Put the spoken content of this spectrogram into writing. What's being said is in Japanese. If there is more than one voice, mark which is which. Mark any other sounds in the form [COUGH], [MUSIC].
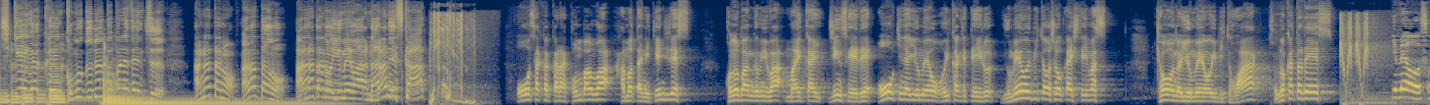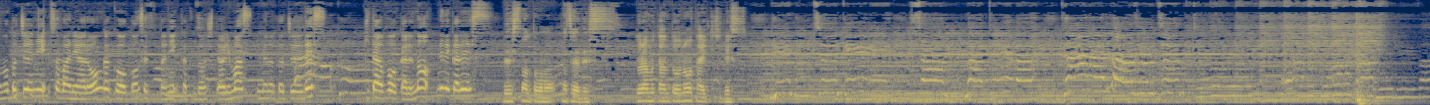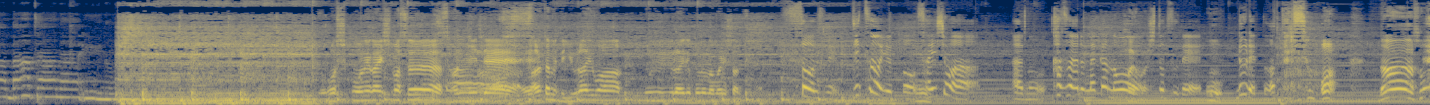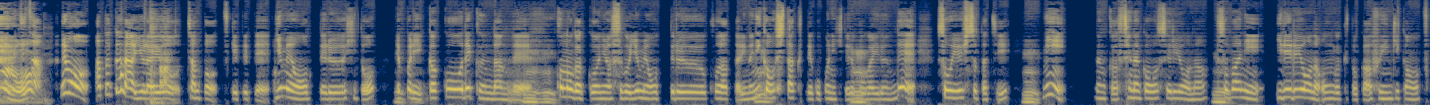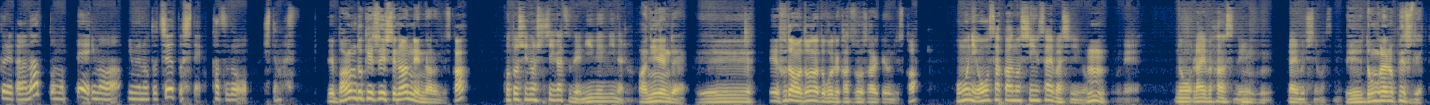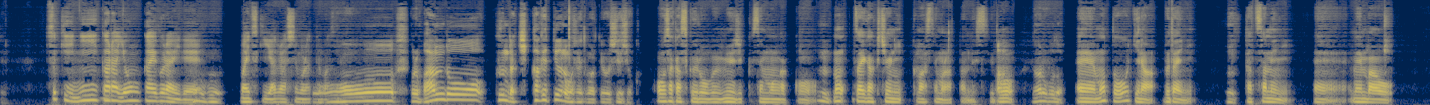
Speaker 1: 時系学園コムグループ presents。
Speaker 2: あなたの
Speaker 1: あなたのあなたの夢は何ですか？
Speaker 2: 大阪からこんばんは浜谷健二です。この番組は毎回人生で大きな夢を追いかけている夢追い人を紹介しています。今日の夢追い人はこの方です
Speaker 3: 夢をその途中にそばにある音楽をコンセプトに活動しております夢の途中ですギターボーカルのねねかです
Speaker 4: ベース担当の達也です。
Speaker 5: ドラム担当の大吉です。
Speaker 2: ろしくお願いします。3人で。え改めて由来はどういう由来でこの名前にしたんですか？
Speaker 3: そうですね。実を言うと
Speaker 2: うん。
Speaker 3: 最初はあの数ある中
Speaker 2: はい
Speaker 3: の
Speaker 2: はい。
Speaker 3: 一つで
Speaker 2: う。ん
Speaker 3: ルーレットだったんですよ。
Speaker 2: あなあそうなの？
Speaker 3: 実は。でも後から由来をちゃんとつけてて夢を追ってる人やっぱり学校で組んだんで、
Speaker 2: うんうん。
Speaker 3: この学校にはすごい夢を追ってる子だったり何かをしたくてここに来てる子がいるんで、そういう人たち
Speaker 2: うん。
Speaker 3: になんか背中を押せるような
Speaker 2: うん。
Speaker 3: そば、に入れるような音楽とか雰囲気感を作れたらなと思って今は夢の途中として活動をしてます。
Speaker 2: でバンド結成して何年になるんですか？
Speaker 5: 今年の7月で2年になります。
Speaker 2: あ2年で。へええ普段はどんなところで活動されてるんですか？
Speaker 5: 主に大阪の心斎橋の,、
Speaker 2: うん。
Speaker 5: のライブハウスでよ
Speaker 2: うん
Speaker 5: くライブしてますね。
Speaker 2: えー、どんぐらいのペースでやってる？
Speaker 5: 月2から4回ぐらいで
Speaker 2: うんうん
Speaker 5: 毎月やらせてもらってますね。
Speaker 2: おー。これバンドを組んだきっかけっていうのを教えてもらってよろしいでしょうか？
Speaker 4: 大阪スクールオブミュージック専門学校の在学中に組ませてもらったんですけど、
Speaker 2: なるほど。
Speaker 4: えーもっと大きな舞台に
Speaker 2: うん。
Speaker 4: 立つために、えーメンバーを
